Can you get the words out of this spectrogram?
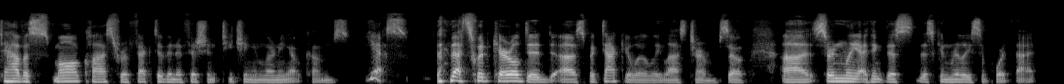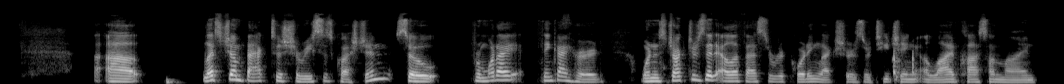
to have a small class for effective and efficient teaching and learning outcomes? Yes, that's what Carol did uh, spectacularly last term. So uh, certainly, I think this this can really support that. Uh, let's jump back to Charisse's question. So from what I think I heard, when instructors at LFS are recording lectures or teaching a live class online,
